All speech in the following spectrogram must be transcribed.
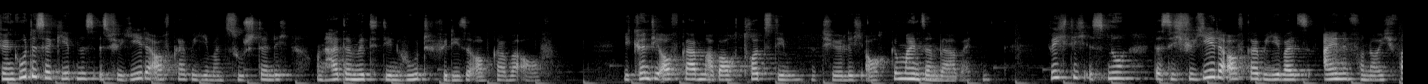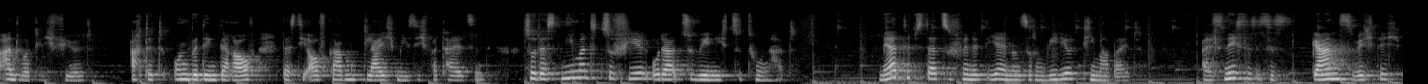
Für ein gutes Ergebnis ist für jede Aufgabe jemand zuständig und hat damit den Hut für diese Aufgabe auf. Ihr könnt die Aufgaben aber auch trotzdem natürlich auch gemeinsam bearbeiten. Wichtig ist nur, dass sich für jede Aufgabe jeweils eine von euch verantwortlich fühlt. Achtet unbedingt darauf, dass die Aufgaben gleichmäßig verteilt sind, sodass niemand zu viel oder zu wenig zu tun hat. Mehr Tipps dazu findet ihr in unserem Video Teamarbeit. Als nächstes ist es ganz wichtig,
